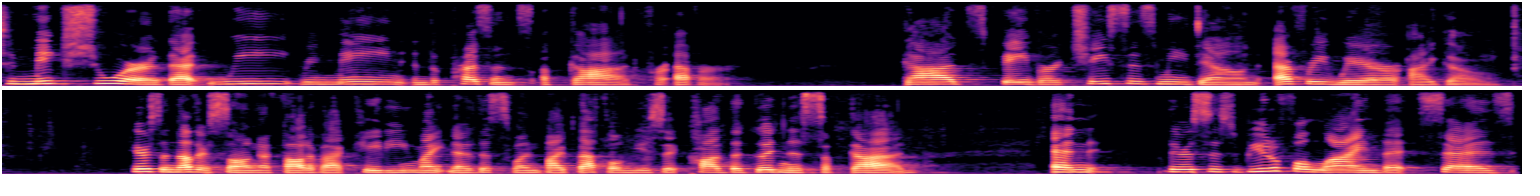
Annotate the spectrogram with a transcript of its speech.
to make sure that we remain in the presence of God forever. God's favor chases me down everywhere I go. Here's another song I thought about, Katie. You might know this one by Bethel Music called The Goodness of God. And there's this beautiful line that says,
